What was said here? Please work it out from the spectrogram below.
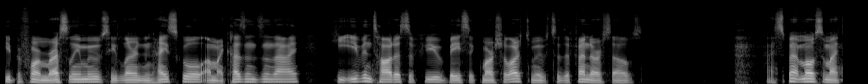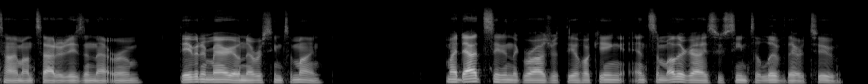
He performed wrestling moves he learned in high school on my cousins and I. He even taught us a few basic martial arts moves to defend ourselves. I spent most of my time on Saturdays in that room. David and Mario never seemed to mind. My dad stayed in the garage with Tio Joaquin and some other guys who seemed to live there too.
